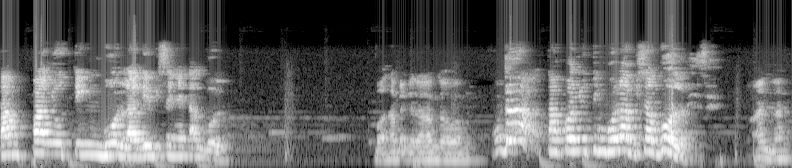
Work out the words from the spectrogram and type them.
tanpa nyuting bola dia bisa nyetak gol. bawa sampai ke dalam gawang. Enggak, tanpa nyuting bola bisa gol. Mana?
